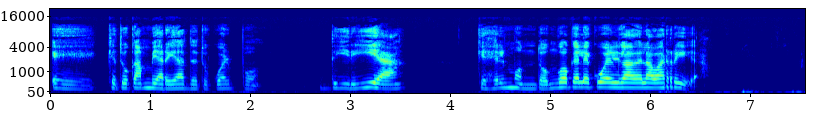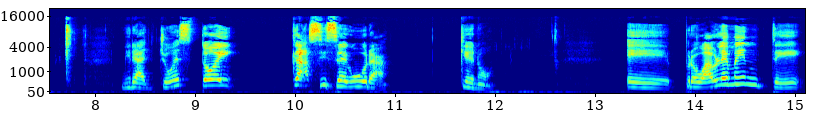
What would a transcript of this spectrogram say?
eh, que tú cambiarías de tu cuerpo, diría que es el mondongo que le cuelga de la barriga. Mira, yo estoy casi segura que no. Eh, probablemente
